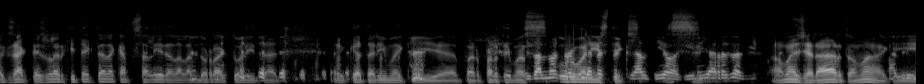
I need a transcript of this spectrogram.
exacte, és l'arquitecte de capçalera de l'Andorra Actualitat eh, que tenim aquí eh, per, per temes és el urbanístics. Especial, tio, aquí sí. no hi ha res a dir. Home, Gerard, home, aquí...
